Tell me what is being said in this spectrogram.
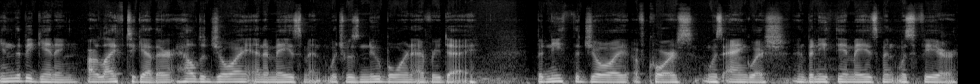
In the beginning, our life together held a joy and amazement which was newborn every day. Beneath the joy, of course, was anguish, and beneath the amazement was fear,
